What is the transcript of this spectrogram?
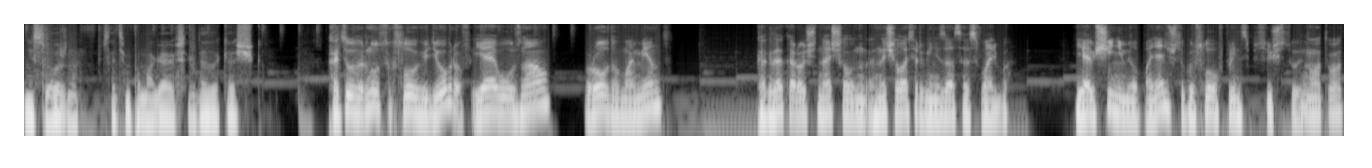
несложно. С этим помогаю всегда заказчикам. Хотел вернуться к слову видеограф. Я его узнал ровно в момент, когда, короче, начал, началась организация свадьбы. Я вообще не имел понятия, что такое слово в принципе существует. Ну вот-вот.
